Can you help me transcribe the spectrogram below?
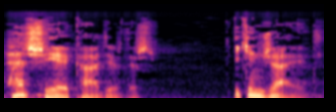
her şeye kadirdir. İkinci ayet.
